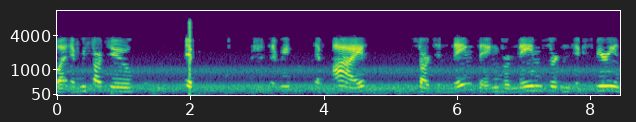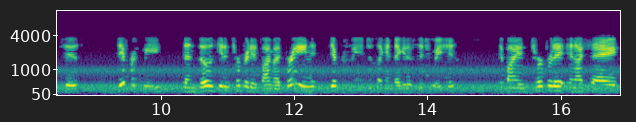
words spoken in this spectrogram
But if we start to if I should say we if I start to name things or name certain experiences differently, then those get interpreted by my brain differently, just like a negative situation. If I interpret it and I say,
